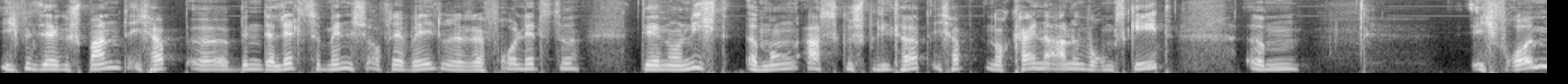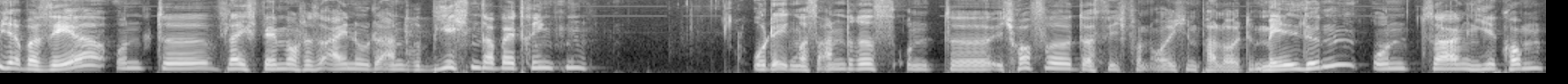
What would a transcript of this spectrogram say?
Ich bin sehr gespannt. Ich hab, äh, bin der letzte Mensch auf der Welt oder der vorletzte, der noch nicht Among Us gespielt hat. Ich habe noch keine Ahnung, worum es geht. Ähm, ich freue mich aber sehr und äh, vielleicht werden wir auch das eine oder andere Bierchen dabei trinken oder irgendwas anderes. Und äh, ich hoffe, dass sich von euch ein paar Leute melden und sagen, hier komm,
